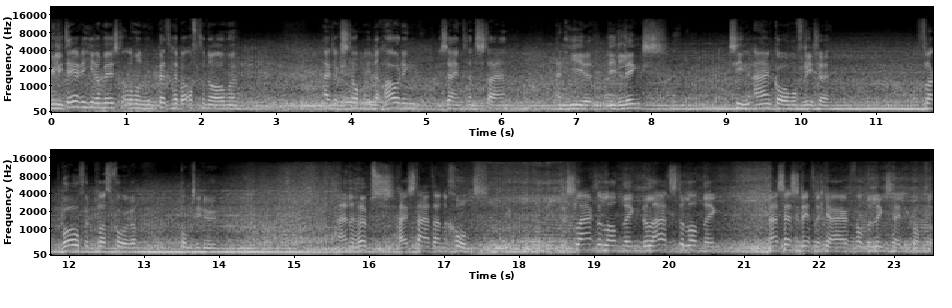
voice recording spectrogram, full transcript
militairen hier aanwezig allemaal hun pet hebben afgenomen. Eigenlijk stram in de houding zijn gaan staan. En hier die links zien aankomen vliegen. Vlak boven het platform komt hij nu. En hups, hij staat aan de grond. Geslaagde landing, de laatste landing. Na 36 jaar van de linkshelikopter.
